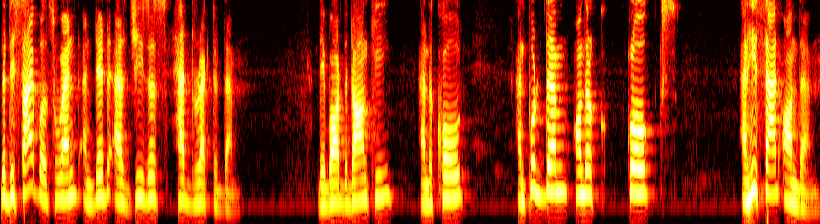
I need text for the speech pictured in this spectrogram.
The disciples went and did as Jesus had directed them. They bought the donkey and the colt and put them on their cloaks, and he sat on them.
